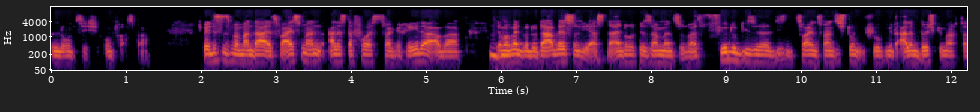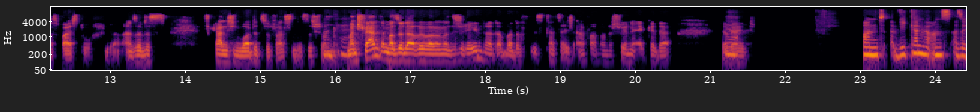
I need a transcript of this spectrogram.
lohnt sich unfassbar spätestens wenn man da ist, weiß man, alles davor ist zwar Gerede, aber Mhm. Der Moment, wenn du da bist und die ersten Eindrücke sammelst und weißt, wofür du diese, diesen 22-Stunden-Flug mit allem durchgemacht hast, weißt du wofür. Also das, das kann ich in Worte zu fassen. Das ist schon, okay. man schwärmt immer so darüber, wenn man sich reden hört, aber das ist tatsächlich einfach noch eine schöne Ecke der, der ja. Welt. Und wie können wir uns, also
